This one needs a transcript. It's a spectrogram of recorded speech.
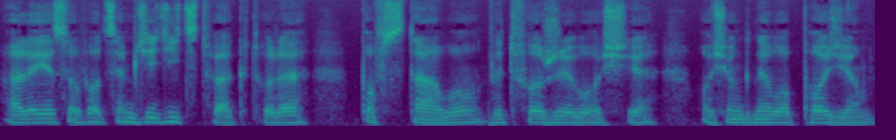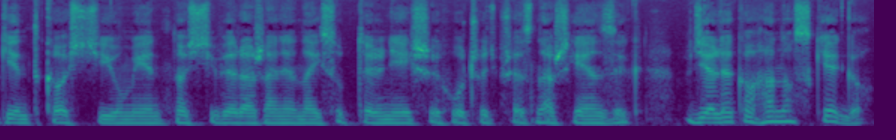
ale jest owocem dziedzictwa, które powstało, wytworzyło się, osiągnęło poziom giętkości i umiejętności wyrażania najsubtelniejszych uczuć przez nasz język w dziele Kochanowskiego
